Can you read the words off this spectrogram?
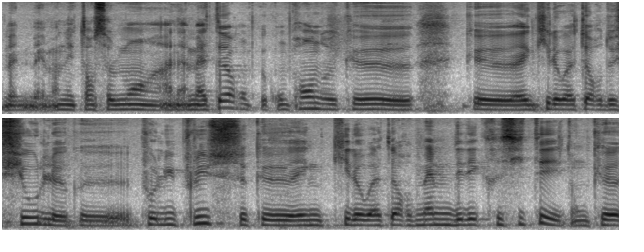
même, en étant seulement un amateur, on peut comprendre que, que un kilowattheure de fuel que pollue plus qu'un kilowattheure même d'électricité. Donc euh,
